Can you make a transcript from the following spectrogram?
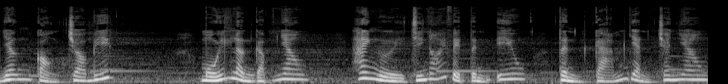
nhân còn cho biết, mỗi lần gặp nhau, hai người chỉ nói về tình yêu tình cảm dành cho nhau.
